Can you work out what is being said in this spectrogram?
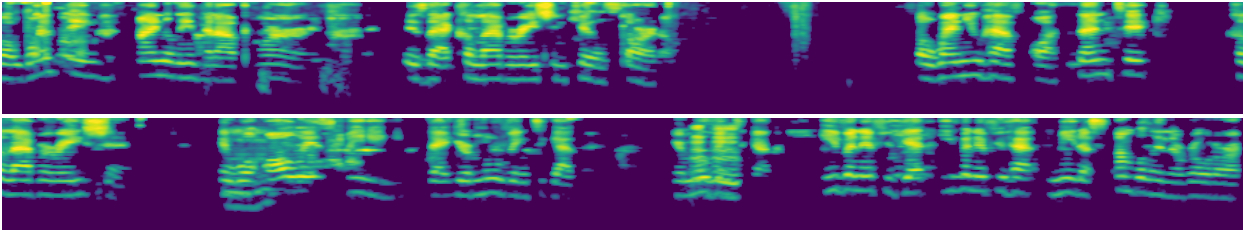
but one thing finally that I've learned is that collaboration kills startup. So when you have authentic collaboration, it will Mhm. always be that you're moving together. You're moving Mhm. together. Even if you get, even if you have meet a stumble in the road or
